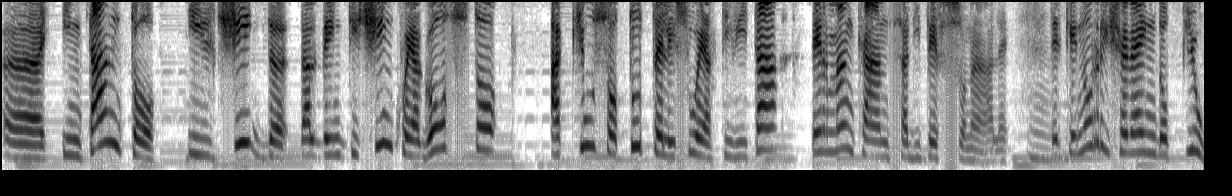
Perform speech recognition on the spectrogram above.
Eh, intanto il CID dal 25 agosto ha chiuso tutte le sue attività per mancanza di personale, Mm. perché non ricevendo più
